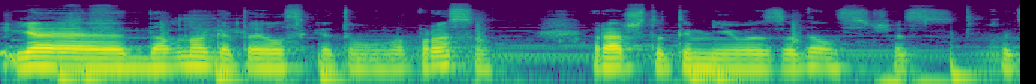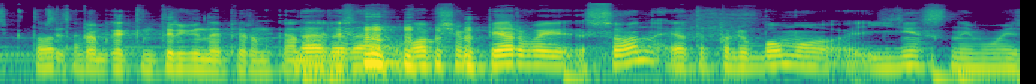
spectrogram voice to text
я давно готовился к этому вопросу. Рад, что ты мне его задал сейчас, хоть кто-то. Это прям как интервью на Первом канале. Да-да-да. В общем, первый сон — это по-любому единственный мой...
